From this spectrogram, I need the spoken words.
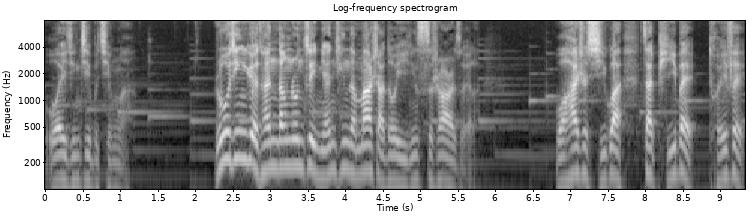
我已经记不清了。如今乐团当中最年轻的玛莎都已经四十二岁了，我还是习惯在疲惫、颓废、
